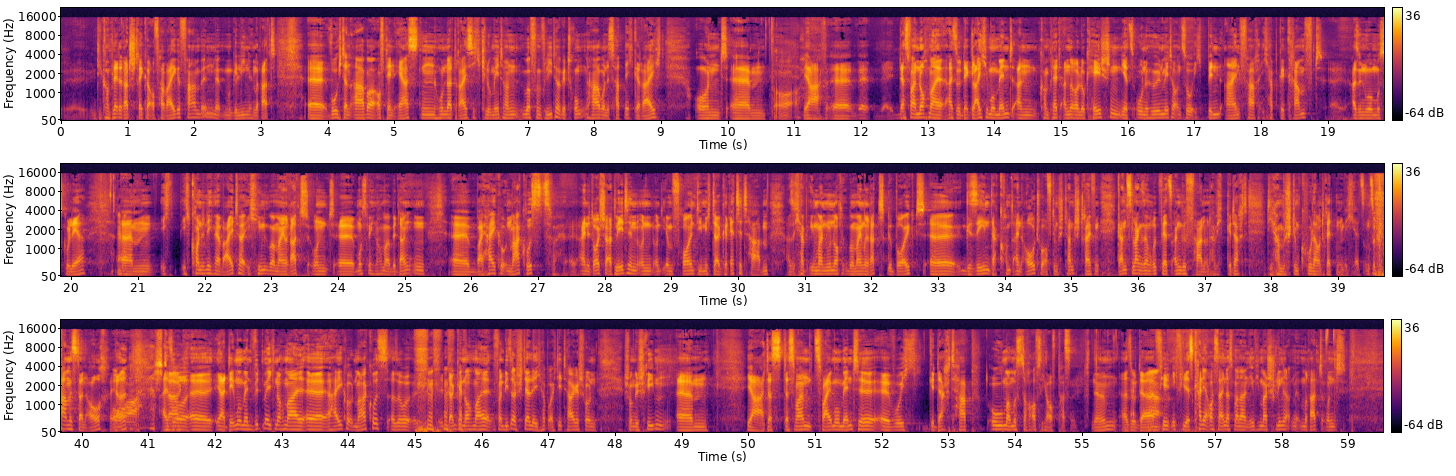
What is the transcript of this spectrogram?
die komplette Radstrecke auf Hawaii gefahren bin mit einem geliehenen Rad, äh, wo ich dann aber auf den ersten 130 Kilometern über fünf Liter getrunken habe und es hat nicht gereicht. Und ähm, Boah. ja, äh, das war nochmal, also der gleiche Moment an komplett anderer Location, jetzt ohne Höhenmeter und so. Ich bin einfach, ich habe gekrampft, äh, also nur muskulär. Ja. Ähm, ich, ich konnte nicht mehr weiter, ich hing über mein Rad und äh, muss mich nochmal bedanken äh, bei Heike und Markus, eine deutsche Athletin und, und ihrem Freund, die mich da gerettet haben. Also ich habe irgendwann nur noch über mein Rad gebeugt äh, gesehen, da kommt ein Auto auf dem Standstreifen ganz langsam rückwärts angefahren und habe ich gedacht, die haben bestimmt Cola und retten mich jetzt. Und so kam es dann auch. Ja. Oh, also äh, ja, den Moment widme ich nochmal äh, Heike und Markus. Also danke nochmal von dieser Stelle. Ich habe euch die Tage schon schon geschrieben. Ähm, ja, das, das waren zwei Momente, äh, wo ich gedacht habe, oh, man muss doch auf sich aufpassen. Ne? Also da ja. fehlt nicht viel. Es kann ja auch sein, dass man dann irgendwie mal schlingert mit dem Rad und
